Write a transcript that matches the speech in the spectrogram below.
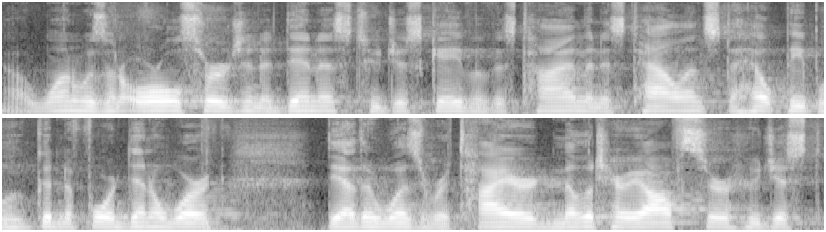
Uh, one was an oral surgeon, a dentist who just gave of his time and his talents to help people who couldn't afford dental work. The other was a retired military officer who just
